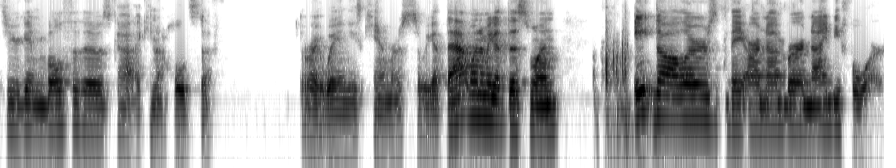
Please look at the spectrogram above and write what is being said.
So you're getting both of those. God, I cannot hold stuff the right way in these cameras. So we got that one and we got this one. $8. They are number 94.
